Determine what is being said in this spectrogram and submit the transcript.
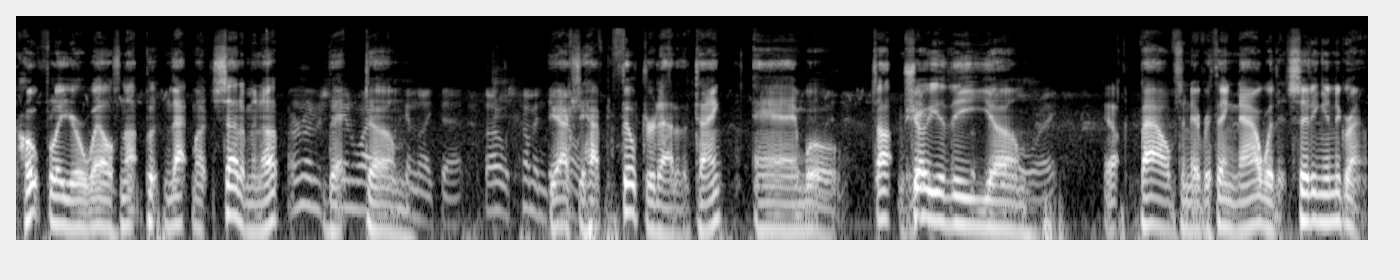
hopefully your well's not putting that much sediment up that, um, like that. you actually have to filter it out of the tank and we'll stop and show you the um, yep. valves and everything now with it sitting in the ground.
